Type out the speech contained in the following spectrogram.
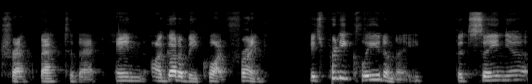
track back to that. And I got to be quite frank, it's pretty clear to me that senior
